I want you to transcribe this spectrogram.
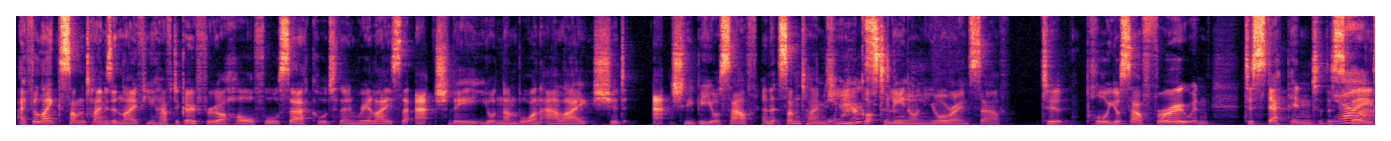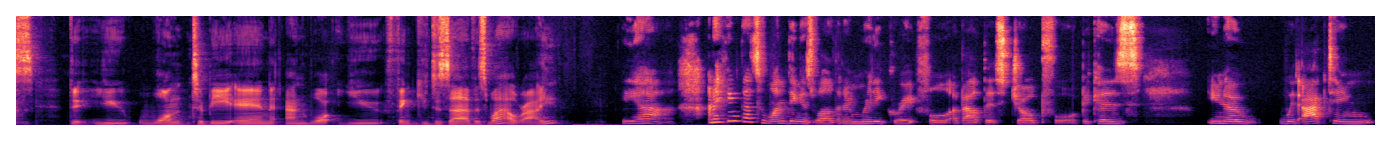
I feel like sometimes in life you have to go through a whole full circle to then realize that actually your number one ally should actually be yourself and that sometimes it you've got to, to lean on your own self to pull yourself through and to step into the yeah. space that you want to be in and what you think you deserve as well, right? Yeah. And I think that's one thing as well that I'm really grateful about this job for because, you know, with acting,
